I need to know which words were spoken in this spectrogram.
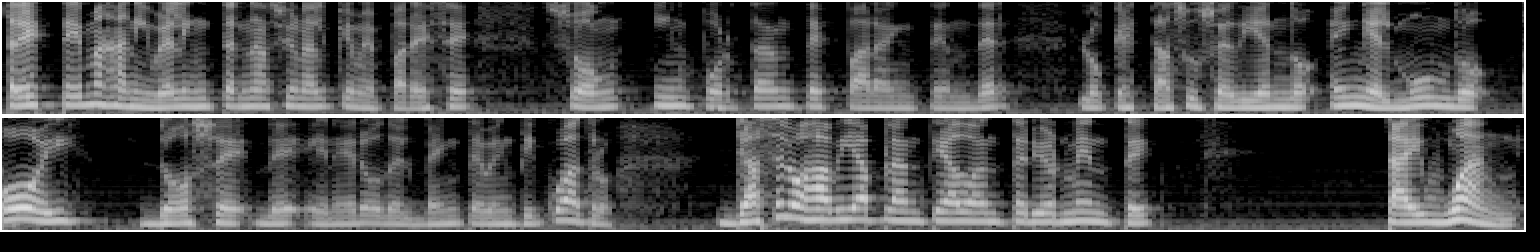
tres temas a nivel internacional que me parece son importantes para entender lo que está sucediendo en el mundo hoy, 12 de enero del 2024. Ya se los había planteado anteriormente Taiwán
